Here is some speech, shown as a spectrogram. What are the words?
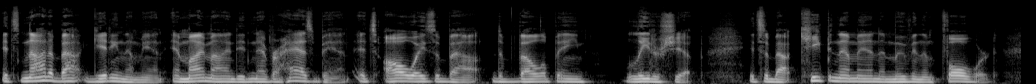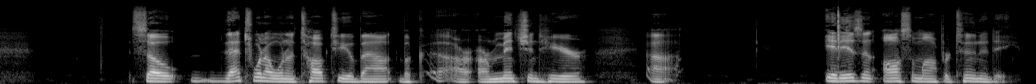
It's not about getting them in. In my mind, it never has been. It's always about developing leadership. It's about keeping them in and moving them forward. So that's what I want to talk to you about, are, are mentioned here. Uh, it is an awesome opportunity.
